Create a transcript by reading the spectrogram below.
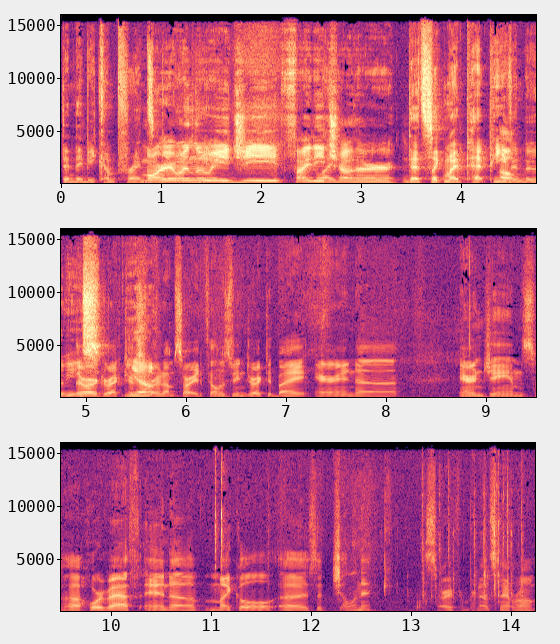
then they become friends. Mario again and the end. Luigi fight Like- each other. That's like my pet peeve Oh, in movies. there are directors Yep. for it. I'm sorry. The film is being directed by Aaron uh, Aaron James uh, Horvath and uh, Michael uh, is it Jelenic? Sorry if I'm pronouncing that wrong.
